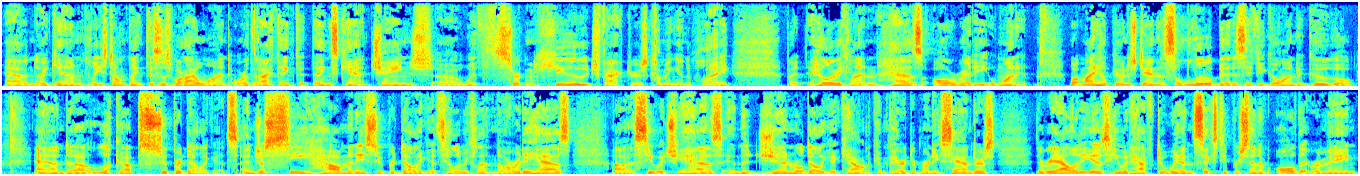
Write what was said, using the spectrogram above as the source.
and again, please don't think this is what I want or that I think that things can't change uh, with certain huge factors coming into play. But Hillary Clinton has already won it. What might help you understand this a little bit is if you go onto Google and uh, look up super delegates and just see how many super delegates Hillary Clinton already has, uh, see what she has in the general delegate count compared to Bernie Sanders. The reality is he would have to win 60% of all that remain,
